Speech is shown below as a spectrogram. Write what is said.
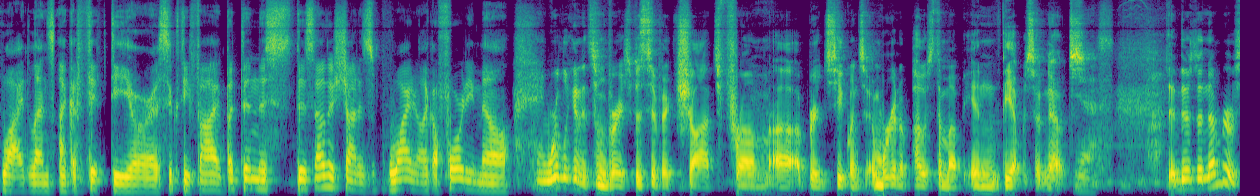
wide lens like a 50 or a 65 but then this this other shot is wider like a 40 mil we're looking at some very specific shots from uh, a bridge sequence and we're going to post them up in the episode notes yes there's a number of,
